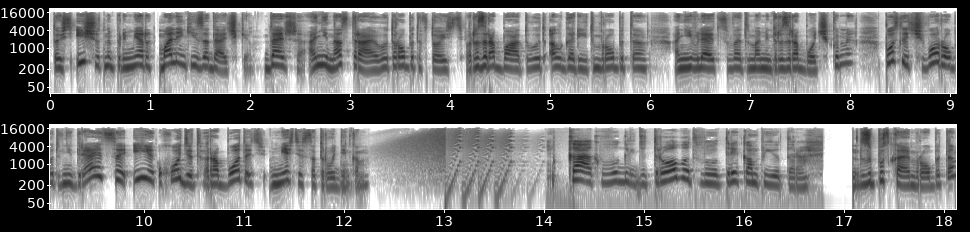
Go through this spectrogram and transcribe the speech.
то есть ищут, например, маленькие задачки. Дальше они настраивают роботов, то есть разрабатывают алгоритм робота, они являются в этот момент разработчиками, после чего робот внедряется и уходит работать вместе с сотрудником. Как выглядит робот внутри компьютера? запускаем робота,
